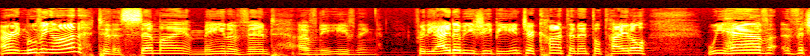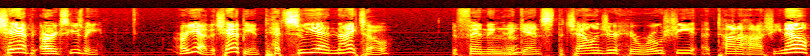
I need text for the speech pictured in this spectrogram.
All right, moving on to the semi main event of the evening. For the IWGP Intercontinental title, we have the champ, or excuse me, or yeah, the champion, Tetsuya Naito, defending Mhm. against the challenger, Hiroshi Tanahashi. Now,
